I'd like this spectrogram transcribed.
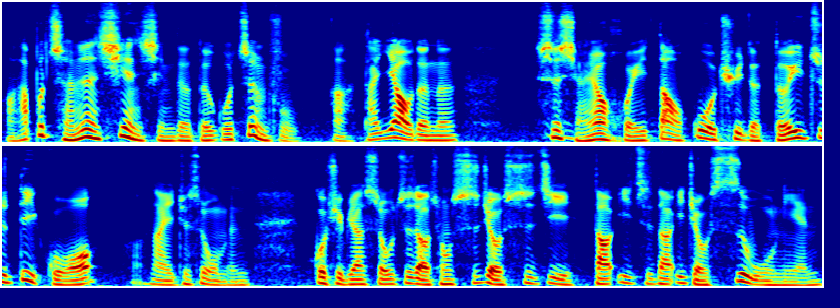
啊，他不承认现行的德国政府。啊，他要的呢是想要回到过去的德意志帝国。啊，那也就是我们过去比较熟知的，从十九世纪到一直到一九四五年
